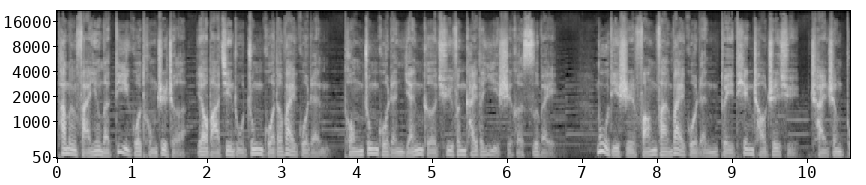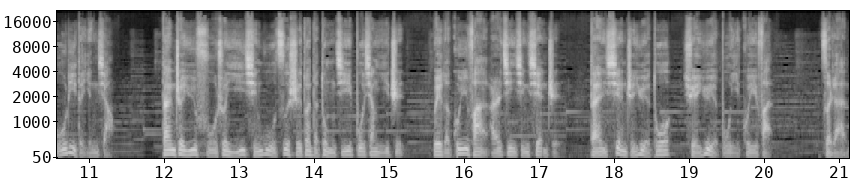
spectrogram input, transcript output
他们反映了帝国统治者要把进入中国的外国人同中国人严格区分开的意识和思维，目的是防范外国人对天朝秩序产生不利的影响。但这与抚顺移情物资事端的动机不相一致，为了规范而进行限制，但限制越多却越不易规范，自然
